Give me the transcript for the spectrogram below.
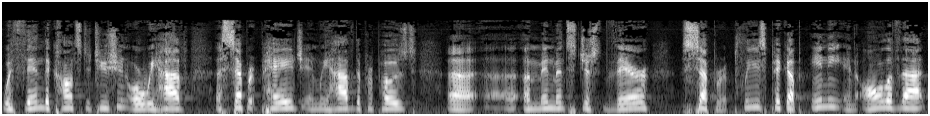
within the Constitution, or we have a separate page and we have the proposed uh, uh, amendments just there separate. Please pick up any and all of that,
